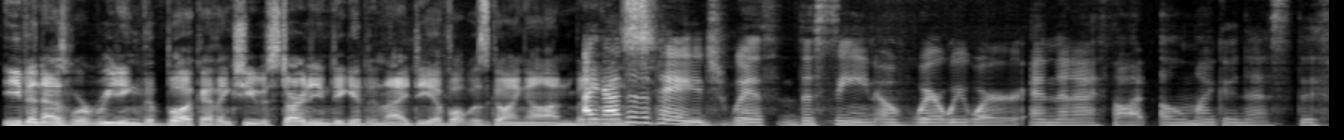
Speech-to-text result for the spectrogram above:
even as we're reading the book, I think she was starting to get an idea of what was going on. But I got was, to the page with the scene of where we were, and then I thought, "Oh my goodness, this,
